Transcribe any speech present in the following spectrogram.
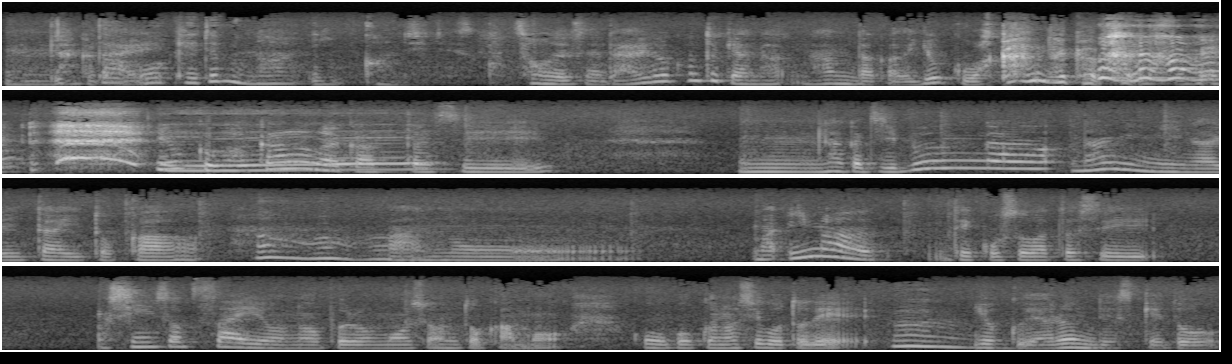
行ったわけでもない感じですか？そうですね。大学の時はななんだかよく分かんなかったですね。よく分からなかったし。うん。なんか自分が何になりたいとか、あのまあ、今でこそ私新卒採用のプロモーションとかも広告の仕事でよくやるんですけど、うん、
